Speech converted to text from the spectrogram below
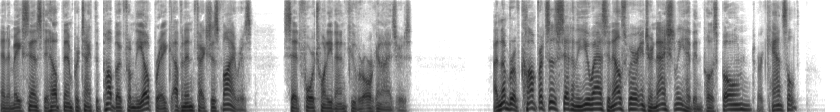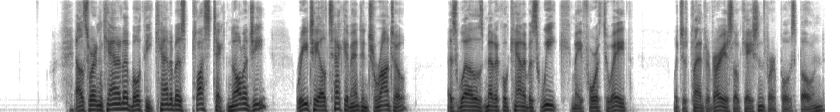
and it makes sense to help them protect the public from the outbreak of an infectious virus, said 420 Vancouver organizers. A number of conferences set in the U.S. and elsewhere internationally have been postponed or canceled. Elsewhere in Canada, both the Cannabis Plus Technology retail tech event in Toronto as well as Medical Cannabis Week, May 4th to 8th, which is planned for various locations, were postponed.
